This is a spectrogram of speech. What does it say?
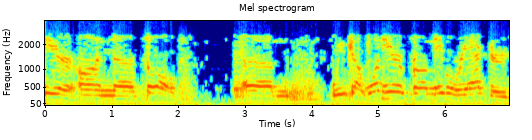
here on uh, salt. Um, we've got one here from Naval Reactors.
